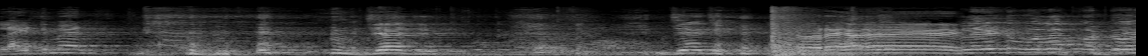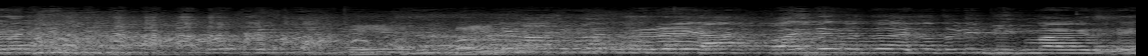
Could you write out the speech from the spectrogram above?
लाईटमॅन जज जे। जे अरे अरे। प्लेट बोला कटोरा नहीं। अरे यार कोई नहीं मतलब ऐसा थोड़ी भीख मांग रहे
